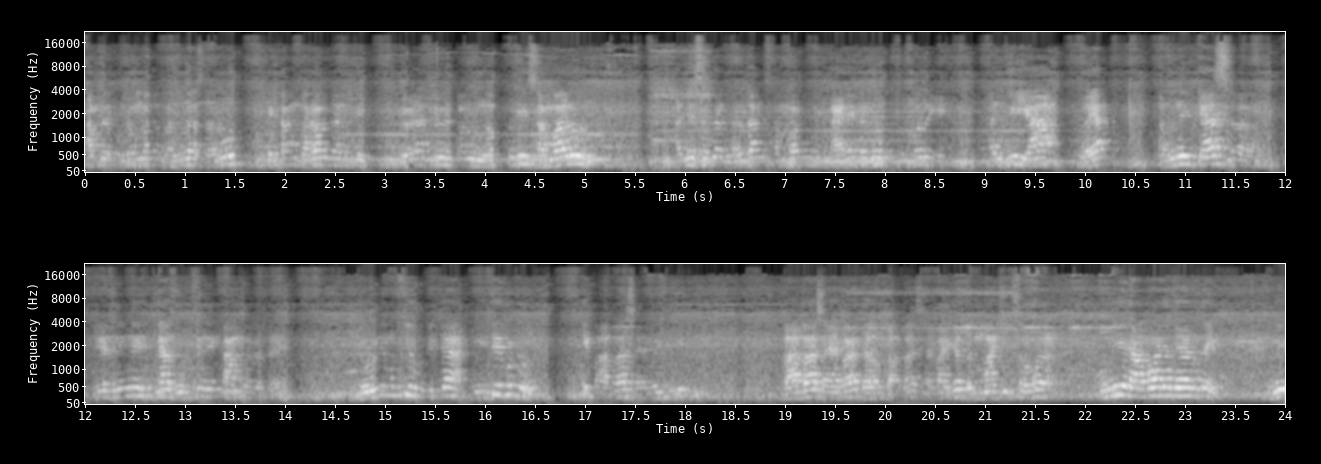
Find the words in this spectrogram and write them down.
आपल्या कुटुंबाला बाजूला सारून हे काम करावं लागते. वेळात वेळ काढून नोकरी सांभाळून आणि सगळं घरदार सांभाळून कार्य करणं सोपं नाही ती या वयात अजूनही त्याच निर्णयाने त्याच वृत्तीने काम करत आहे. एवढी मोठी ऊर्जा येते कुठून? की बाबासाहेबांची. बाबासाहेबा बाबासाहेबांच्या धम्माची चवळ कोणी राबवायला तयार नाही. मी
